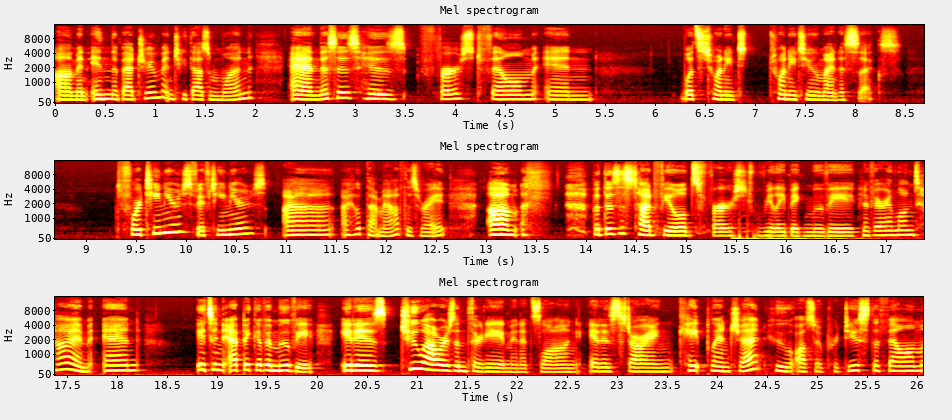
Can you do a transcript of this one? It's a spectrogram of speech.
um, and In the Bedroom in 2001. And this is his first film in what's 20, 22 minus 6? 14 years? 15 years? Uh, I hope that math is right. Um, but this is Todd Field's first really big movie in a very long time. And it's an epic of a movie. It is two hours and 38 minutes long. It is starring Cate Blanchett, who also produced the film,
